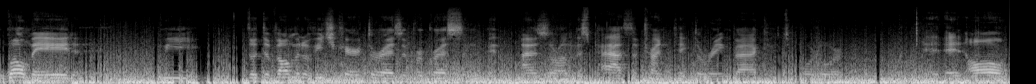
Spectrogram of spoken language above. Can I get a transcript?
well made. We the development of each character as it progressed and, and as they're on this path of trying to take the ring back to Mordor, it, it all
